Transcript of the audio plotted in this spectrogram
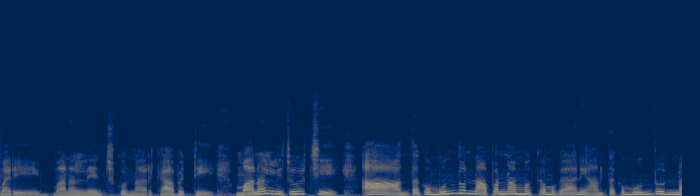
మరి మనల్ని ఎంచుకున్నారు. కాబట్టి మనల్ని చూచి ఆ అంతకు ముందున్న అపనమ్మకం కానీ అంతకు ముందున్న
